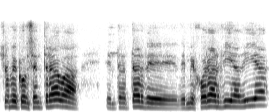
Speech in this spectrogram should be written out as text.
Yo me concentraba en tratar de, mejorar día a día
